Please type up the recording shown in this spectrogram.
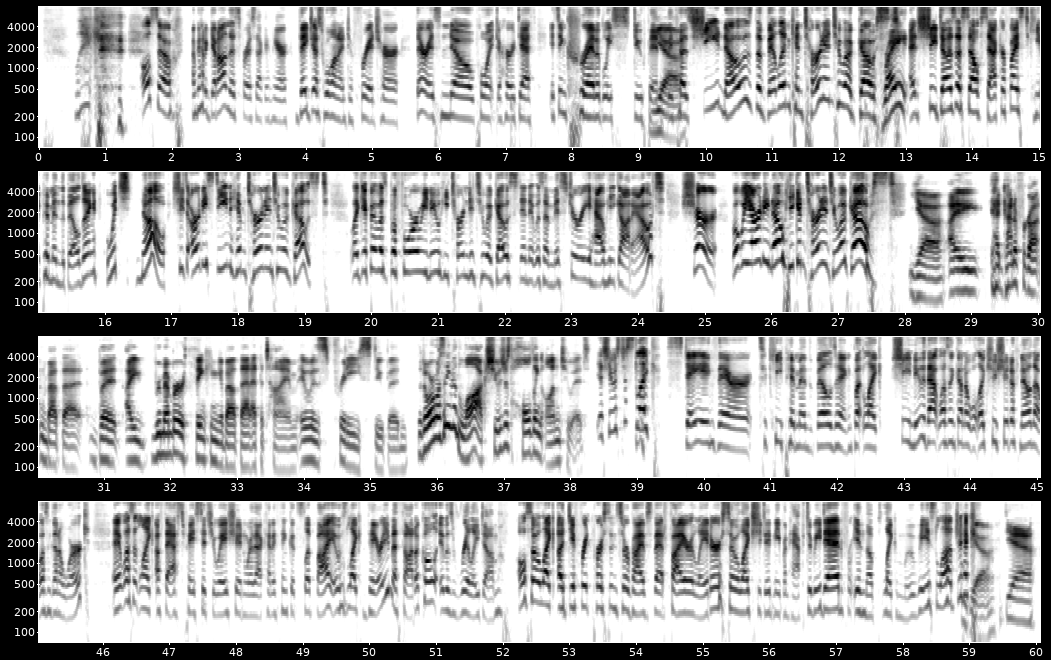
Like, also, I'm gonna get on this for a second here. They just wanted to fridge her. There is no point to her death. It's incredibly stupid Yeah. because she knows the villain can turn into a ghost. Right. And she does a self sacrifice to keep him in the building, which, no, she's already seen him turn into a ghost. Like, if it was before we knew he turned into a ghost and it was a mystery how he got out, sure. But we already know he can turn into a ghost. Yeah, I had kind of forgotten about that, but I remember thinking about that at the time. It was pretty stupid. The door wasn't even locked. She was just holding onto it. Yeah, she was just like staying there to keep him in the building, but like she knew that wasn't gonna like she should have known that wasn't gonna work. And it wasn't like a fast paced situation where that kind of thing could slip by. It was like very methodical. It was really dumb. Also, like a different person survives that fire later, so like she didn't even have to be dead for in the like movies logic. Yeah. Yeah.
